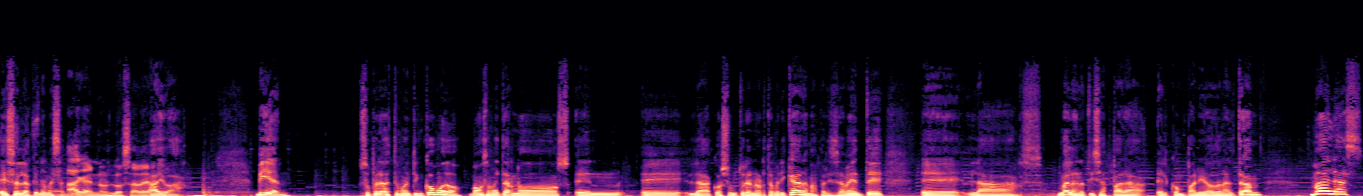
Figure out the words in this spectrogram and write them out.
Eso es lo que no me sale. Háganoslo saber. Ahí va. Bien. Superado este momento incómodo, vamos a meternos en eh, la coyuntura norteamericana, más precisamente. eh, las malas noticias para el compañero Donald Trump. Malas.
